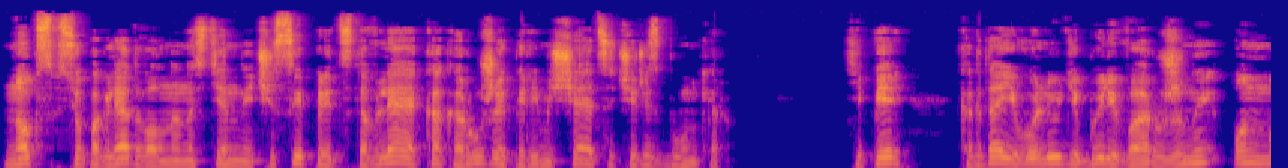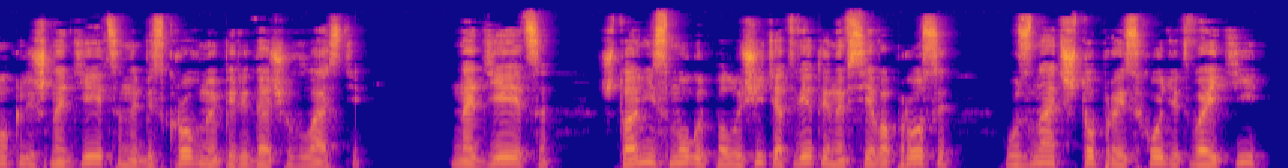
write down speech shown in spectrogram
Нокс все поглядывал на настенные часы, представляя, как оружие перемещается через бункер. Теперь, когда его люди были вооружены, он мог лишь надеяться на бескровную передачу власти. Надеяться, что они смогут получить ответы на все вопросы, узнать, что происходит в IT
